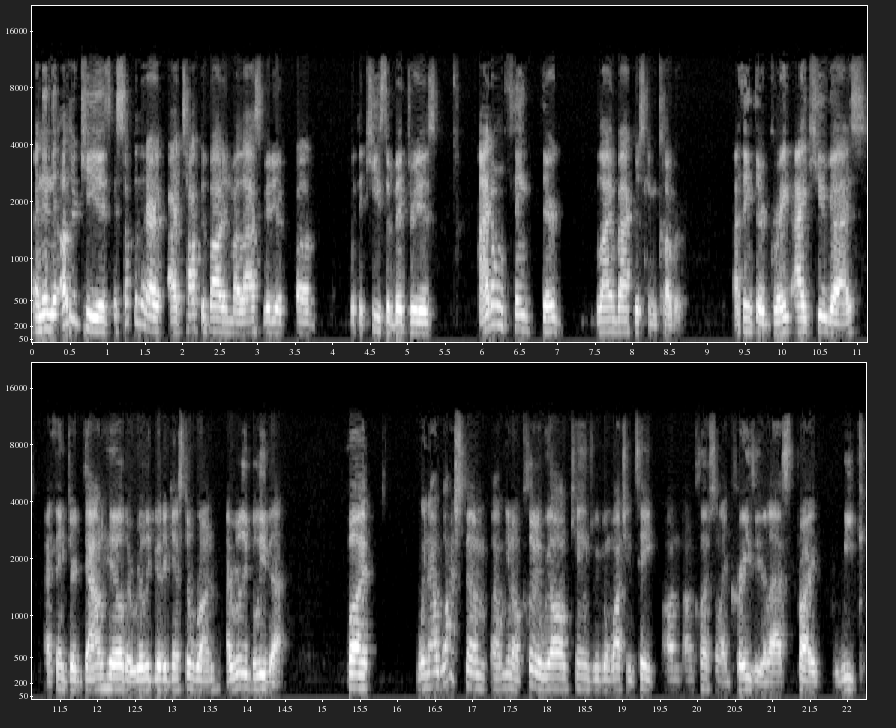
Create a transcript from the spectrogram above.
And then the other key is, is something that I, I talked about in my last video uh, with the keys to victory is I don't think their linebackers can cover. I think they're great IQ guys. I think they're downhill. They're really good against the run. I really believe that. But when I watch them, um, you know, clearly we all Canes, we've been watching tape on, on Clemson like crazy the last probably week.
